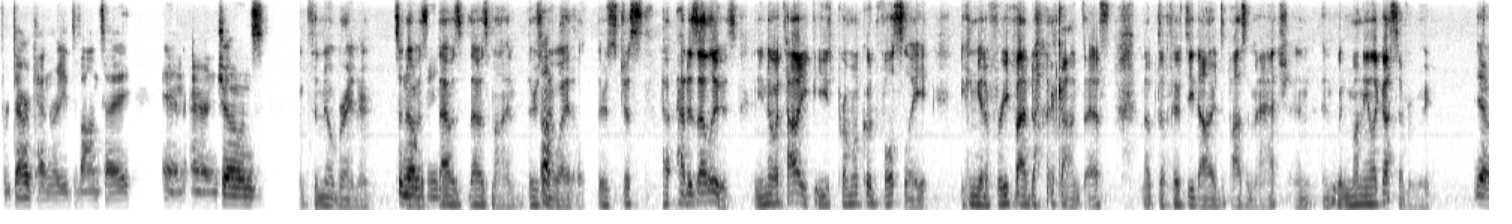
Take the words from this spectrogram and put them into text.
for Derrick Henry, Davante, and Aaron Jones. It's a no-brainer. It's a no-brainer. That was that was mine. There's oh. no way. There's just how, how does that lose? And you know what, Tyler? You can use promo code Full Slate. You can get a free five dollar contest and up to fifty dollar deposit match, and and win money like us every week. Yeah,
